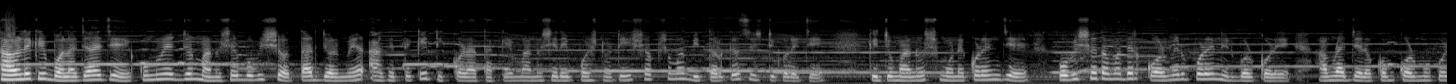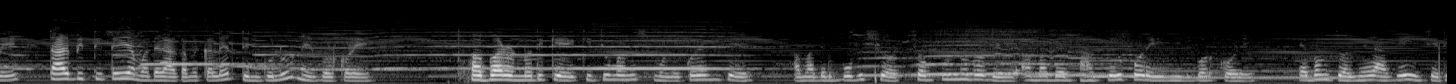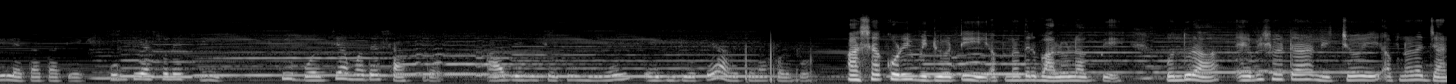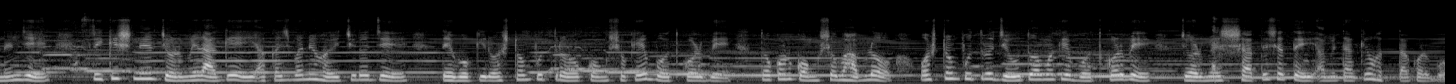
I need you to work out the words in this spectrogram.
তাহলে কি বলা যায় যে কোনো একজন মানুষের ভবিষ্যৎ তার জন্মের আগে থেকে ঠিক করা থাকে? মানুষের এই প্রশ্নটি সবসময় বিতর্কের সৃষ্টি করেছে। কিছু মানুষ মনে করেন যে ভবিষ্যৎ আমাদের কর্মের উপরে নির্ভর করে। আমরা যেরকম কর্ম করি, তার ভিত্তিতেই আমাদের আগামীকালের দিনগুলো নির্ভর করে। আবার অন্যদিকে কিছু মানুষ মনে করেন যে আমাদের ভবিষ্যৎ সম্পূর্ণভাবে আমাদের ভাগ্যের উপরেই নির্ভর করে এবং জন্মের আগেই সেটি লেখা থাকে। কোনটি আসলে কি? কি বলছে আমাদের শাস্ত্র? আজ এই বিষয়টি নিয়ে এই ভিডিওতে আলোচনা করব। আশা করি ভিডিওটি আপনাদের ভালো লাগবে। বন্ধুরা, এ বিষয়টা নিশ্চয়ই আপনারা জানেন যে শ্রীকৃষ্ণের জন্মের আগেই আকাশবাণী হয়েছিল যে দেবকীর অষ্টম পুত্র কংসকে বধ করবে তখন কংস ভাবল, অষ্টম পুত্র যেহেতু আমাকে বধ করবে, জন্মের সাথে সাথেই আমি তাকে হত্যা করব।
